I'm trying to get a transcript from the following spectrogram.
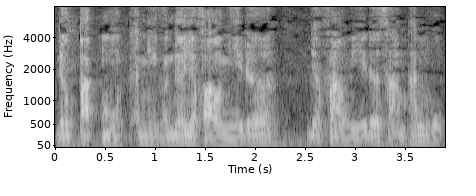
เดี๋ยวปักหมด อันนี้ก่อนเด้ออย่าเฝ้าหนี้เด้ออย่าเฝ้าหนี้เด้อสามพันหก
